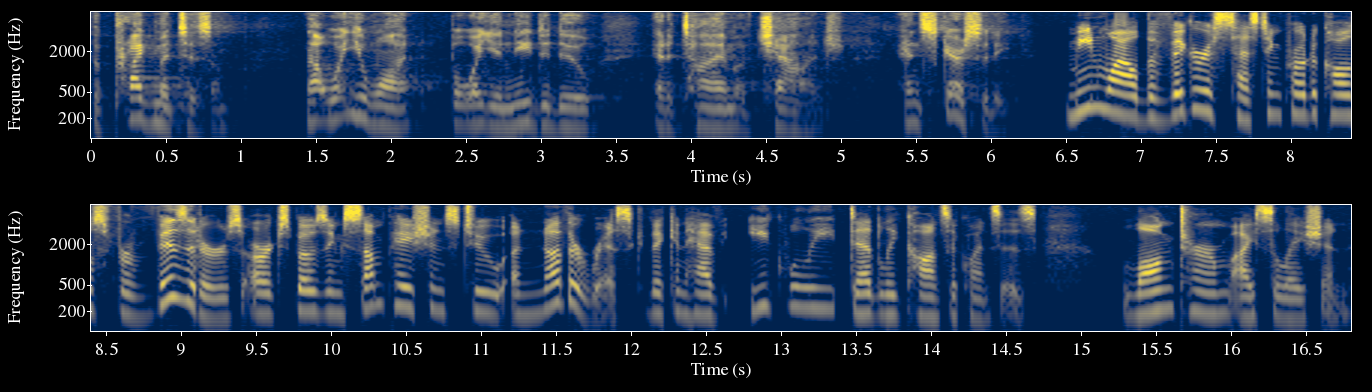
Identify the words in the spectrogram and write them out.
The pragmatism, not what you want, but what you need to do at a time of challenge and scarcity. Meanwhile, the vigorous testing protocols for visitors are exposing some patients to another risk that can have equally deadly consequences long term isolation.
